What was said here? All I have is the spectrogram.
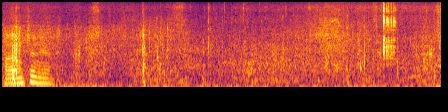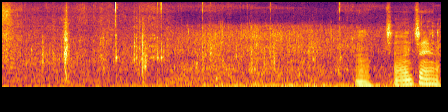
천천히 해라 어, 천천히 해라.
